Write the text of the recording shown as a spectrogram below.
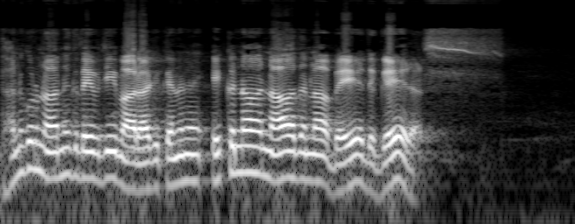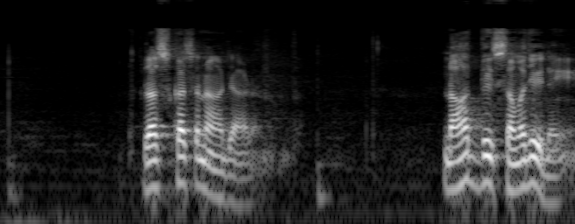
ਧੰਨ ਗੁਰੂ ਨਾਨਕ ਦੇਵ ਜੀ ਮਹਾਰਾਜ ਕਹਿੰਦੇ ਨੇ, ਇਕ ਨਾ ਨਾਦ ਨਾ ਬੇਦ ਗੇ ਰਸ। ਰਸ ਕਸ ਨਾ ਜਾਣਨ। ਨਾਦ ਦੀ ਸਮਝ ਹੀ ਨਹੀਂ।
